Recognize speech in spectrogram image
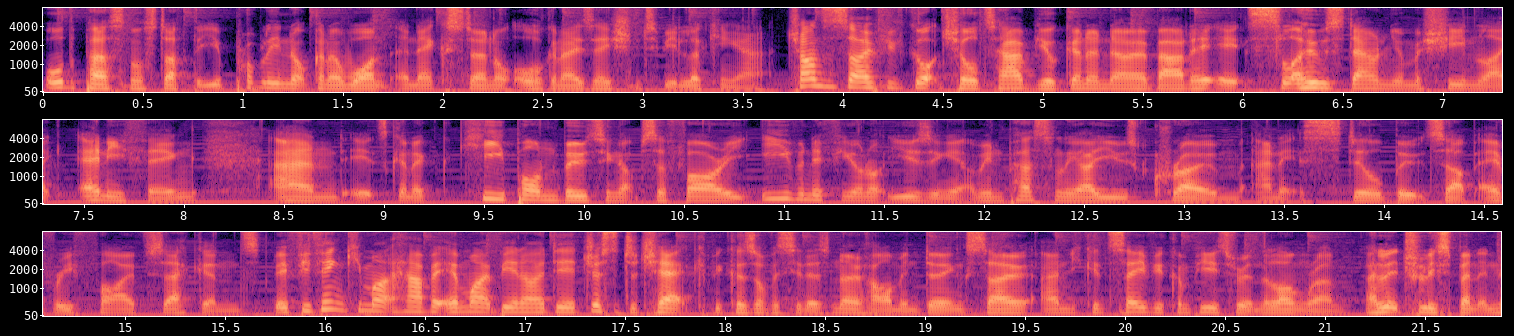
all the personal stuff that you're probably not going to want an external organization to be looking at. Chances are if you've got ChillTab, you're going to know about it. It slows down your machine like anything and it's going to keep on booting up Safari even if you're not using it. I mean personally I use Chrome and it still boots up every five seconds. But if you think you might have it, it might be an idea just to check because obviously there's no harm in doing so and you can save your computer in the long run. I literally spent an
